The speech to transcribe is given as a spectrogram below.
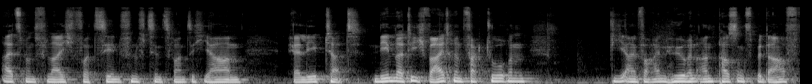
als man vielleicht vor 10, 15, 20 Jahren erlebt hat. Neben natürlich weiteren Faktoren, die einfach einen höheren Anpassungsbedarf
